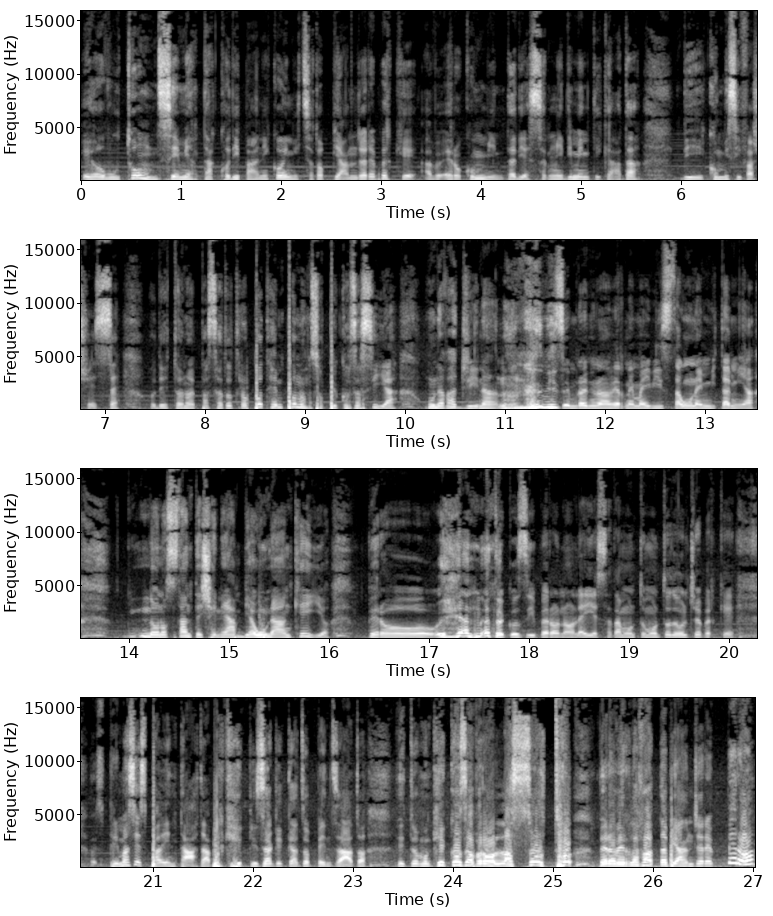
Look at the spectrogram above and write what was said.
e ho avuto un semi attacco di panico, ho iniziato a piangere perché ero convinta di essermi dimenticata di come si facesse. Ho detto no, è passato troppo tempo, non so più cosa sia una vagina, non, mi sembra di non averne mai vista una in vita mia, nonostante ce ne abbia una anche io però è andata così, però no, lei è stata molto molto dolce perché prima si è spaventata perché chissà che cazzo ha pensato, ha detto ma che cosa avrò là sotto per averla fatta piangere, però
